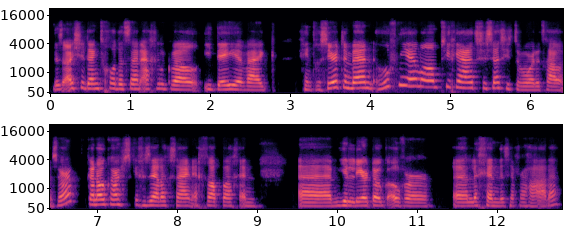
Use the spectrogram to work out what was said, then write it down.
Dus als je denkt, goh, dat zijn eigenlijk wel ideeën waar ik geïnteresseerd in ben, hoeft niet helemaal een psychiatrische sessie te worden trouwens hoor. Kan ook hartstikke gezellig zijn en grappig. En uh, je leert ook over uh, legendes en verhalen.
